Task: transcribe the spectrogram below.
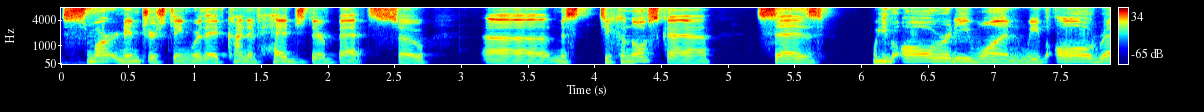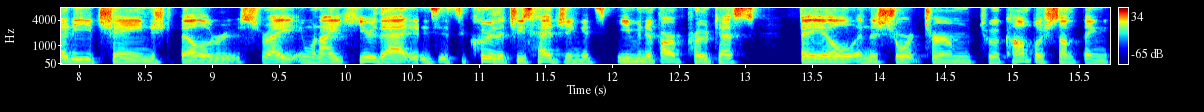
smart and interesting where they've kind of hedged their bets. So uh, Ms. Tikhanovskaya says, We've already won. We've already changed Belarus, right? And when I hear that, it's, it's clear that she's hedging. It's even if our protests fail in the short term to accomplish something,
